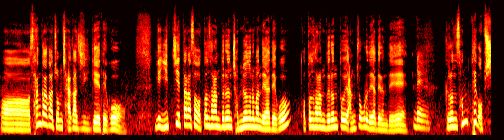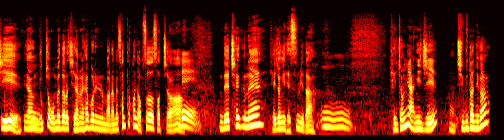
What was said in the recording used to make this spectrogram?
어, 상가가 좀 작아지게 되고 이게 입지에 따라서 어떤 사람들은 전면으로만 내야 되고 어떤 사람들은 또 양쪽으로 내야 되는데 네, 그런 선택 없이 그냥 음. 6.5m로 제한을 해버리는 바람에 선택권이 없어졌었죠. 네, 근데 최근에 개정이 됐습니다. 음, 음, 개정이 아니지 어, 지구 단위가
